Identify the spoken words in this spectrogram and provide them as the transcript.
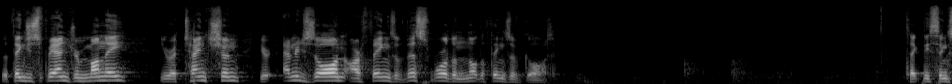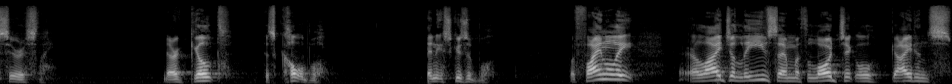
the things you spend your money, your attention, your energies on, are things of this world and not the things of God. Take these things seriously. Their guilt is culpable, inexcusable. But finally, Elijah leaves them with logical guidance.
